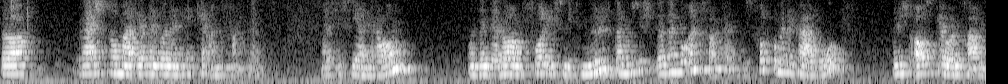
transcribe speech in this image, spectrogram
da reicht nur mal irgendwo eine Ecke anfangen. Es ist wie ein Raum und wenn der Raum voll ist mit Müll, dann muss ich irgendwo anfangen. Das ist vollkommen egal wo. Wenn ich ausgeräumt haben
